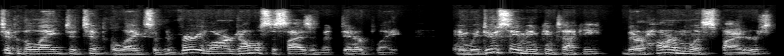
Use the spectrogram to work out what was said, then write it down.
tip of the leg to tip of the leg. So they're very large, almost the size of a dinner plate. And we do see them in Kentucky. They're harmless spiders,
